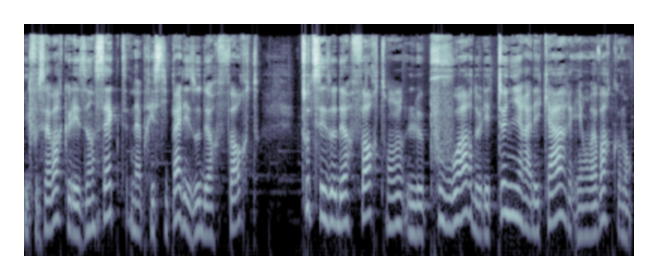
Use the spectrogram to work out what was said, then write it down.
il faut savoir que les insectes n'apprécient pas les odeurs fortes. Toutes ces odeurs fortes ont le pouvoir de les tenir à l'écart et on va voir comment.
